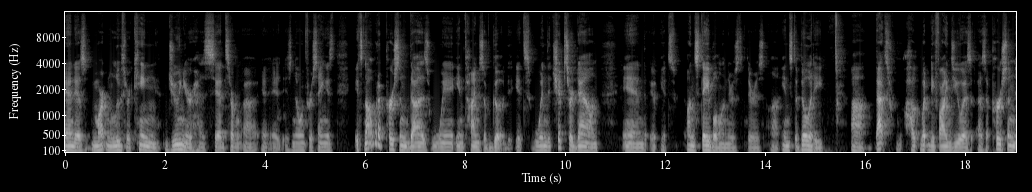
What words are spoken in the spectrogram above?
And as Martin Luther King Jr. has said, several uh, is known for saying, is it's not what a person does when in times of good. It's when the chips are down and it's unstable and there's there's uh, instability uh, that's how, what defines you as, as a person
